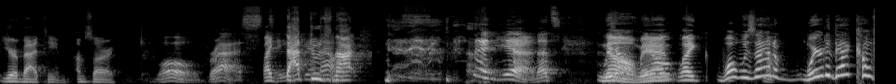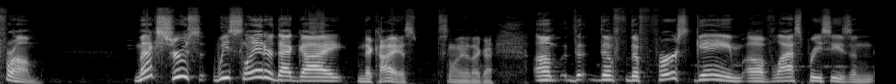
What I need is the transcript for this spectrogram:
you're a bad team. I'm sorry. Whoa, brass. Like that dude's out. not. yeah, that's we no, man. Like, what was that? Where did that come from? Max Strus, we slandered that guy. Nekias slandered that guy. Um, the the the first game of last preseason,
